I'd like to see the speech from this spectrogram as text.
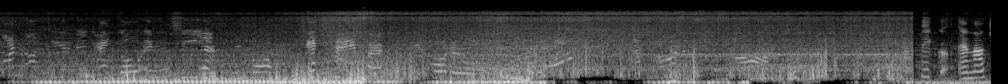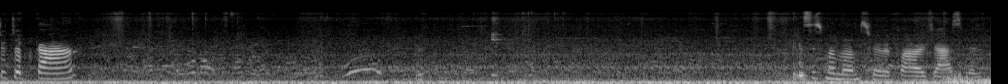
One of building I go and see it before that time but before the war and all Tí This is my mom's favorite flower, jasmine.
